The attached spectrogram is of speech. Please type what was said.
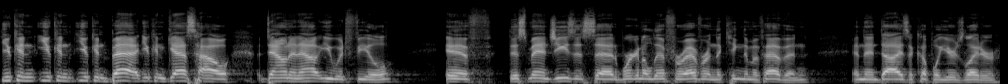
You can, you can, you can bet, you can guess how down and out you would feel if this man Jesus said, We're going to live forever in the kingdom of heaven, and then dies a couple years later.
